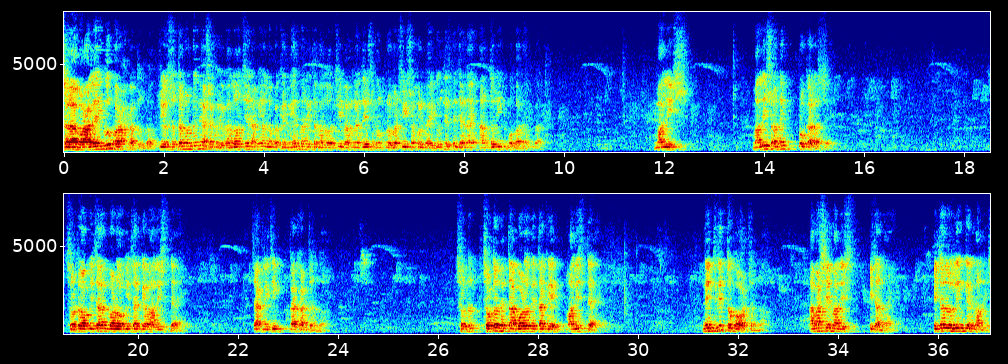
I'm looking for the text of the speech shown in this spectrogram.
আসসালামু আলাইকুম ওয়া রাহমাতুল্লাহ। প্রিয় শ্রোতা মণ্ডলী, আশা করি ভালো আছেন। আমি আল্লাহ পাকের মেহেরবানিতে ভালো আছি। বাংলাদেশ এবং প্রবাসী সকল ভাই বোনদেরকে জানাই আন্তরিক মোবারকবাদ। মালিশ। মালিশ অনেক প্রকার আছে। ছোট অফিসার, বড় অফিসারকে মালিশ দেয়। চাকরি ঠিক রাখার জন্য। ছোট ছোট নেতা, বড় নেতাকে মালিশ দেয়। নেতৃত্ব পাওয়ার জন্য। আমার সেই মালিশ, এটা নয়। এটা হলো লিঙ্গের মালিশ।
